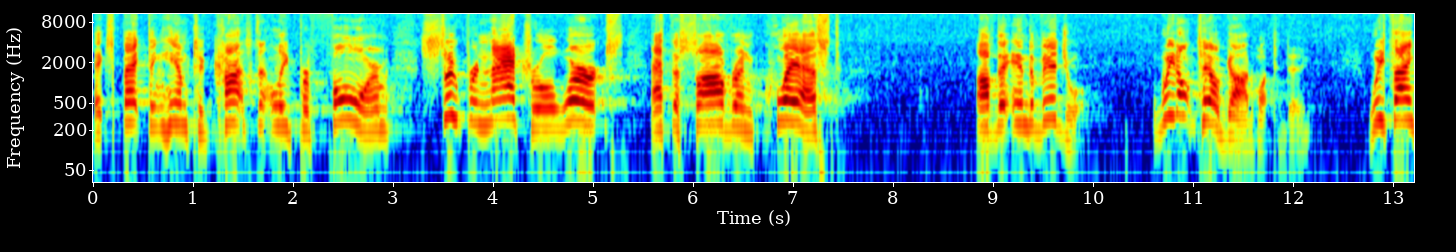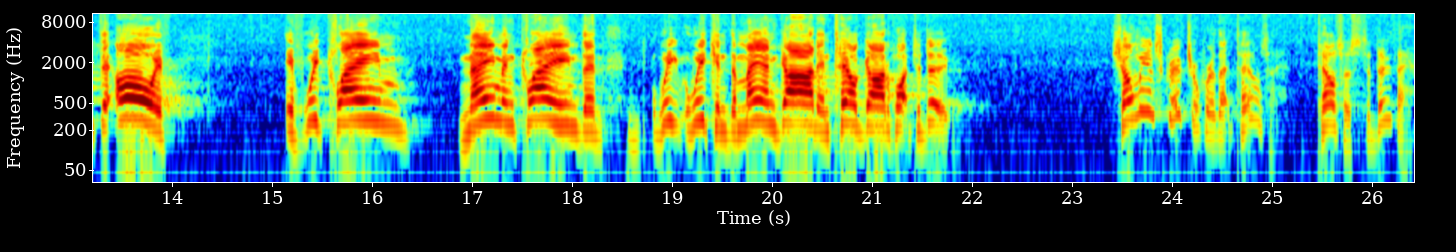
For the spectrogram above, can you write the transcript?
expecting him to constantly perform supernatural works at the sovereign quest of the individual. We don't tell God what to do. We think that, oh, if, if we claim, name and claim, then we, we can demand God and tell God what to do. Show me in Scripture where that tells that. Tells us to do that.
